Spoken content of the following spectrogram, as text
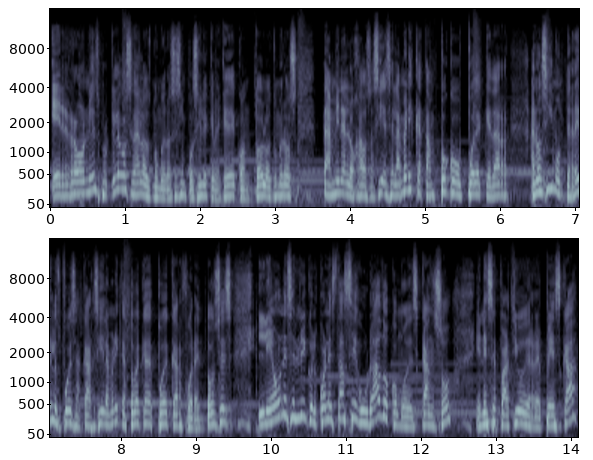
erróneos, porque luego se dan los números. Es imposible que me quede con todos los números también alojados. Así es, el América tampoco puede quedar. Ah, no, sí, Monterrey los puede sacar. Sí, el América todavía puede quedar fuera. Entonces, León es el único el cual está asegurado como descanso en ese partido de repesca.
